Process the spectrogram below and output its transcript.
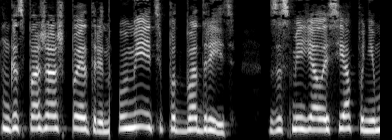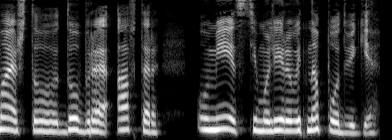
«Госпожа Шпетрин, умеете подбодрить?» Засмеялась я, понимая, что добрая автор умеет стимулировать на подвиги.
